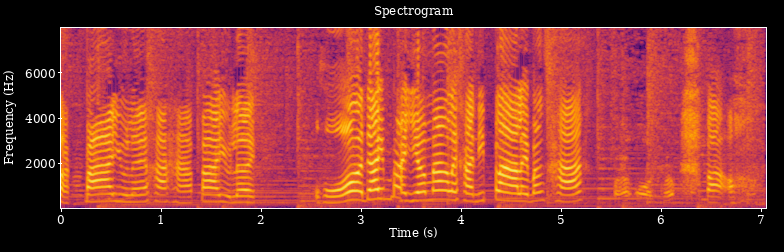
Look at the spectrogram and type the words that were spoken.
ตักปลาอยู่เลยค่ะ หาปลาอยู่เลยโอ้โห ได้มาเยอะมากเลยค่ะ นี่ปลาอะไรบ้างคะปลาออดครับ ปลาอ่อน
